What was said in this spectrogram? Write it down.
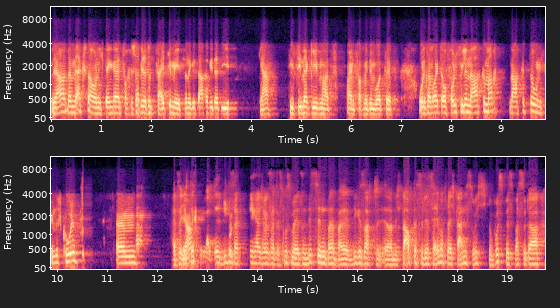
Ja, und dann merkst du auch, und ich denke einfach, das ist wieder so zeitgemäß, so eine Sache wieder, die, ja, die Sinn ergeben hat, einfach mit dem WhatsApp. Und es haben jetzt auch voll viele nachgemacht, nachgezogen. Ich finde das cool. Ähm, also ich, ja. das, wie gesagt, deswegen habe ich auch gesagt, das muss man jetzt ein bisschen, weil, weil wie gesagt, ähm, ich glaube, dass du dir selber vielleicht gar nicht so richtig bewusst bist, was du da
